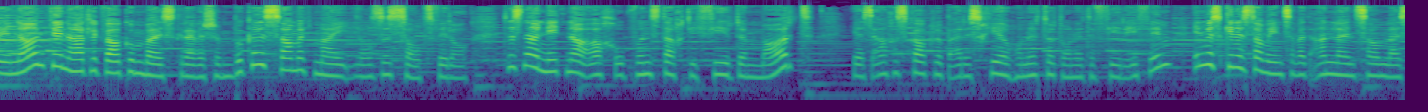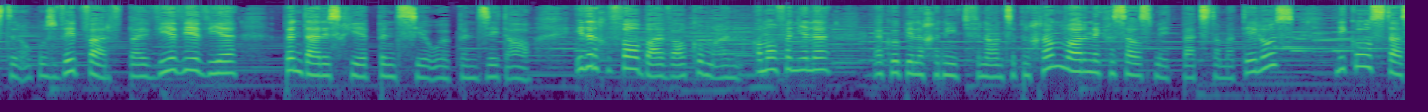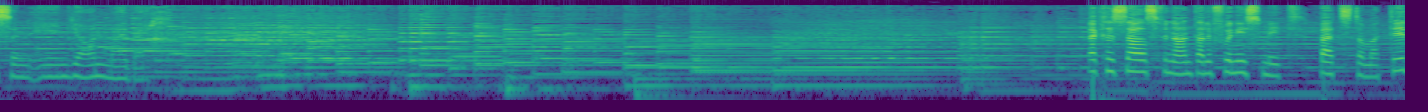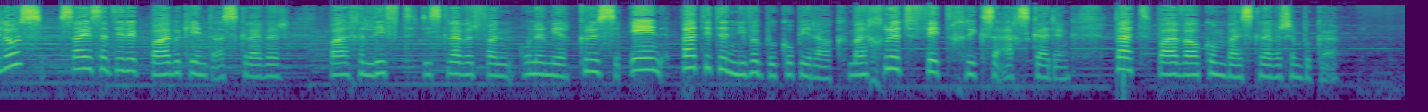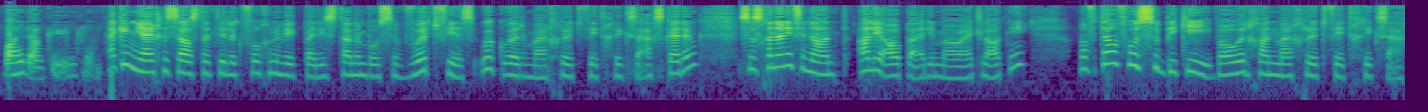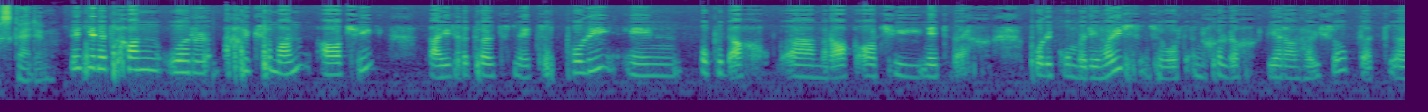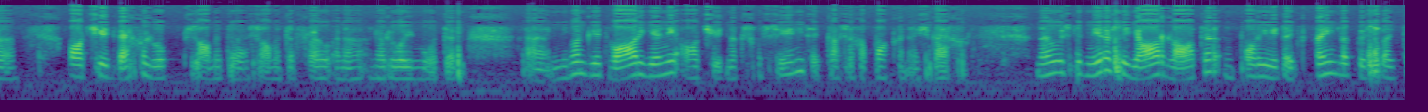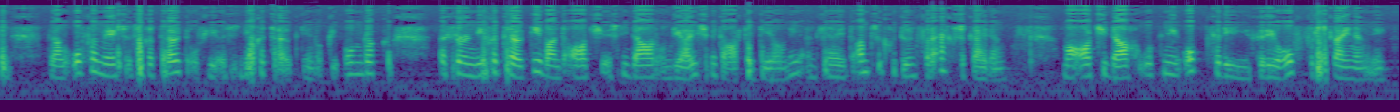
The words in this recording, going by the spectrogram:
Goeienaand en hartlik welkom by Skrywers en Boeke saam met my Elsje Salzwetel. Dis nou net na 8 op Woensdag die 4de Maart. Jy is aangeskakel op RSG 100 tot 104 FM en miskien is daar mense wat aanlyn saamluister op ons webwerf by www.rsg.co.za. In ieder geval baie welkom aan almal van julle. Ek hoop julle geniet vanaand se program waarin ek gesels met Pat Stamatelos, Nicole Stassen en Jan Meiburg. Ek gesels vanaand telefonies met Pat Stamatelos. Sy is natuurlik baie bekend as skrywer baie geliefd, die skrywer van onder meer Cruise en Pat het 'n nuwe boek op die rak, My groot vet Griekse egskeiding. Pat, baie welkom by Skrywers en Boeke. Baie dankie, Ilse. Ek en jy gesels natuurlik volgende week by die Stellenbosch se woordfees ook oor my groot vet Griekse egskeiding. So ons gaan nou nie vanaand al die ape uit die mou uitlaat nie. Maar vertel vir ons so 'n bietjie waaroor gaan my groot vet Griekse egskeiding? Weet jy dit gaan oor 'n Griekse man, Archie, Hy is getroud met Polly en op 'n dag um, raak Archie net weg. Polly kom by die huis en sy word ingelig deur haar huishulp dat uh, Archie het weggeloop saam met 'n saam met 'n vrou in 'n 'n rooi motor. Uh, niemand weet waar hy nie. Archie het niks gesê nie. Sy tasse gepak en hy's weg. Nou is dit meer as 'n jaar later en Polly het uiteindelik besluit wel of 'n mens is getroud of jy is nie getroud nie. Op die oomblik is hulle nie getroud nie want Archie is nie daar om die huis met haar te deel nie en sy het aansoek gedoen vir egskeiding. Maar Archie dag ook nie op vir die vir die hofverskyning nie.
